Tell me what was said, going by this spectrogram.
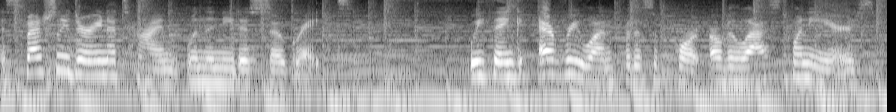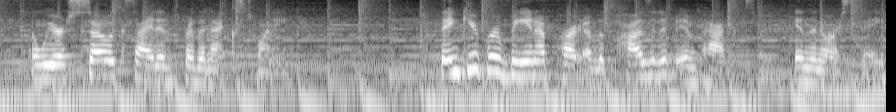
especially during a time when the need is so great. We thank everyone for the support over the last 20 years, and we are so excited for the next 20. Thank you for being a part of the positive impact in the North State.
